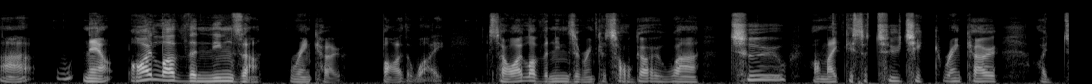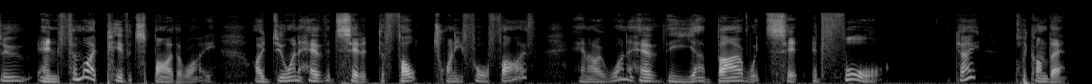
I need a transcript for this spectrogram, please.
Uh, now I love the Ninja Renko by the way so I love the Ninja Renko so I'll go uh, two. I'll make this a two tick Renko. I do and for my pivots by the way I do want to have it set at default 24 5 and I want to have the uh, bar width set at 4 okay? Click on that.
